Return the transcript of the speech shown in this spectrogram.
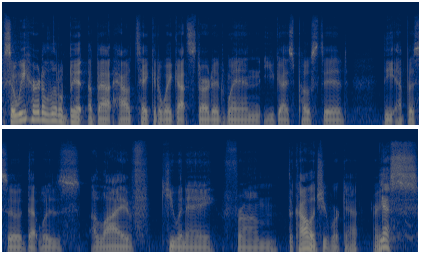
So we heard a little bit about how Take It Away got started when you guys posted the episode that was a live Q&A from the college you work at, right? yes,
